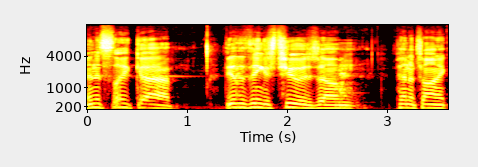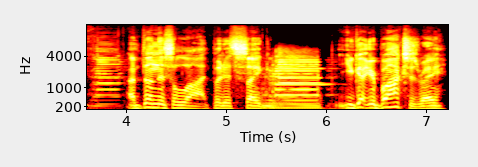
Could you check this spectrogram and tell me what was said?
and it's like uh, the other thing is too is um, pentatonic. I've done this a lot, but it's like you got your boxes right.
